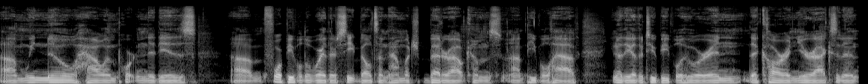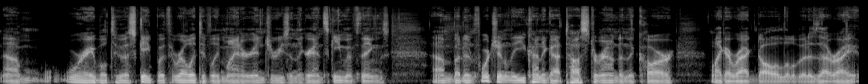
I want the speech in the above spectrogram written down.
um, we know how important it is um, for people to wear their seatbelts and how much better outcomes uh, people have. You know, the other two people who were in the car in your accident um, were able to escape with relatively minor injuries in the grand scheme of things. Um, but unfortunately, you kind of got tossed around in the car like a rag doll a little bit. Is that right?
